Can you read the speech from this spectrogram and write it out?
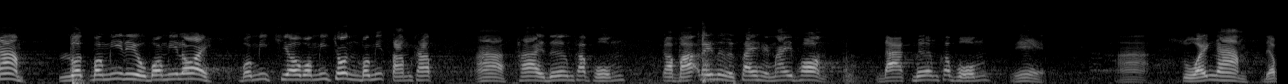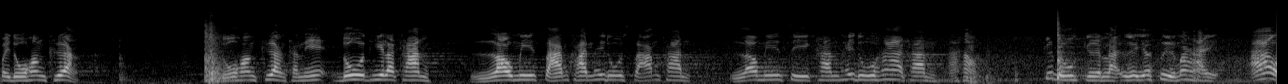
งามๆรถบ่มีริ้วบ่มีรอยบ่มีเขียวบ่มีชนบ่มีต่ำครับอ่าท้ายเดิมครับผมกระบะได้เนอร์ใส่ให้ไหมพร้อมดากเดิมครับผมนี่ สวยงาม เดี๋ยวไปดูห้องเครื่อง ดูห้องเครื่องคันนี้ ดูทีละคัน เรามี 3 คันให้ดู 3 คัน เรามี 4 คันให้ดู 5 คัน อ้าว ก็ดูเกินละเอออย่าสื่อมาให้ อ้าว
